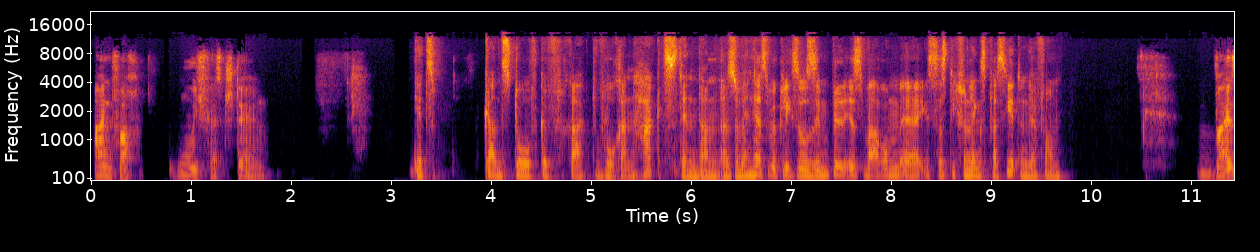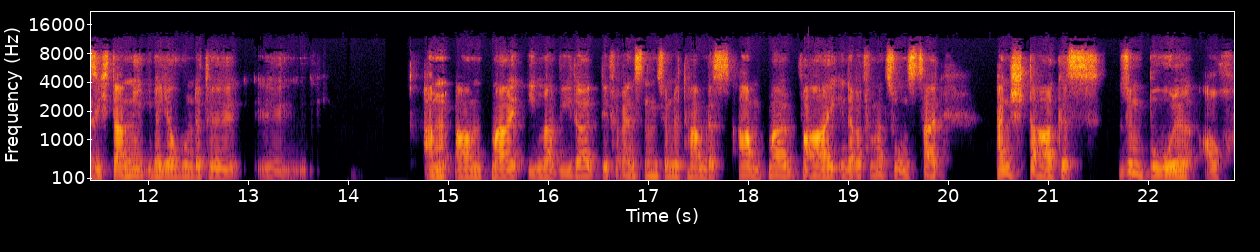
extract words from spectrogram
einfach ruhig feststellen. Jetzt ganz doof gefragt, woran hakt's denn dann? Also wenn das wirklich so simpel ist, warum äh, ist das nicht schon längst passiert in der Form? Weil sich dann über Jahrhunderte äh, am Abendmahl immer wieder Differenzen entzündet haben. Das Abendmahl war in der Reformationszeit ein starkes Symbol auch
